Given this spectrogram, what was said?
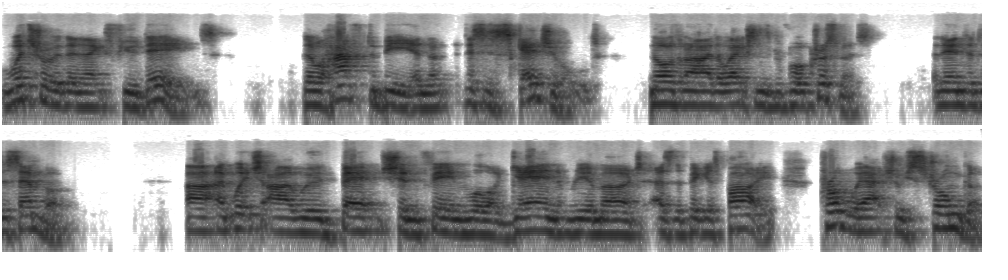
literally within the next few days, there will have to be, and this is scheduled, Northern Ireland elections before Christmas at the end of December, uh, at which I would bet Sinn Féin will again re-emerge as the biggest party, probably actually stronger,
